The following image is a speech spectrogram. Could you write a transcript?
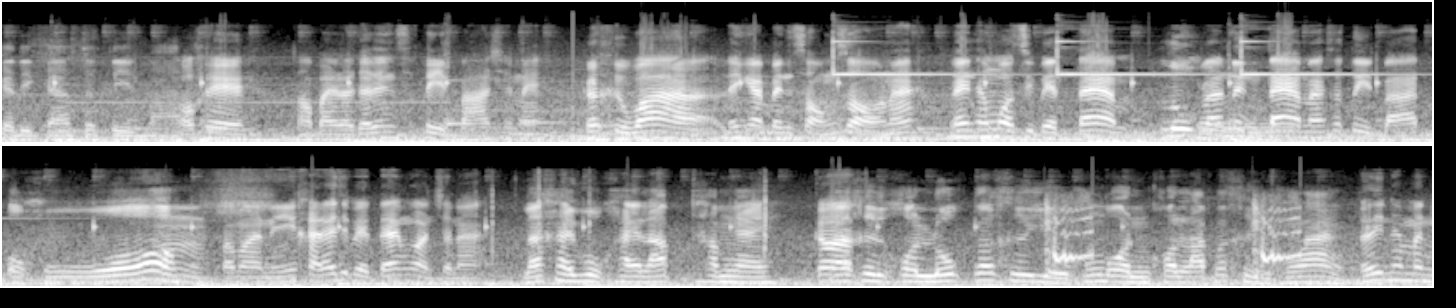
กติกา street บาสโอเค ต่อไปเราจะเล่น street บาสใช่ไหม ก็คือว่าเล่นกันเป็น 2-2 นะ เล่นทั้งหมด 11 แต้ม ลูกละ 1 แต้มนะ street บาสโอ้โห อืมประมาณนี้ ใครได้ 11 แต้มก่อนชนะ แล้วใครบุกใครรับทำไง ก็ ก็คือคนลุกก็คืออยู่ข้างบนคนรับก็คืออยู่ข้างล่าง เฮ้ยนั่นมัน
